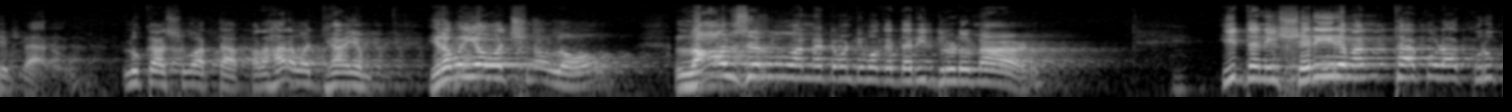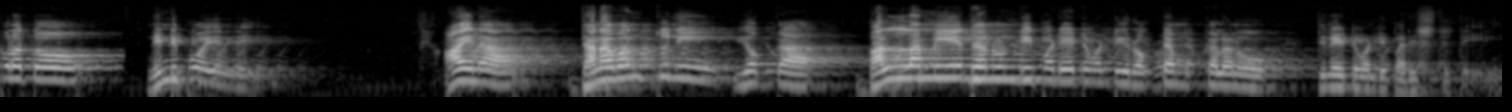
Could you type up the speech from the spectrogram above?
చెప్పారు. లుకాసు వార్త పదహారవ అధ్యాయం ఇరవయో వచనంలో లాజరు అన్నటువంటి ఒక దరిద్రుడున్నాడు. ఇతని శరీరం అంతా కూడా కురుపులతో నిండిపోయింది. ఆయన ధనవంతుని యొక్క బల్ల మీద నుండి పడేటువంటి రొట్టె ముక్కలను తినేటువంటి పరిస్థితి.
